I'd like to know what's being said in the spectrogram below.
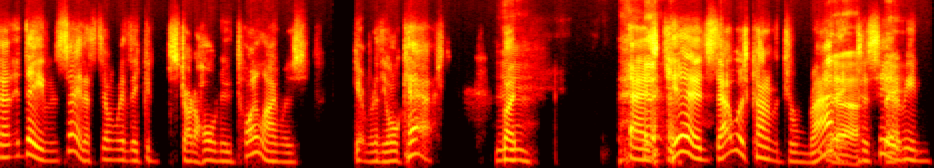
that. They even say that's the only way they could start a whole new toy line was get rid of the old cast. But as kids, that was kind of dramatic yeah, to see. They, I mean,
